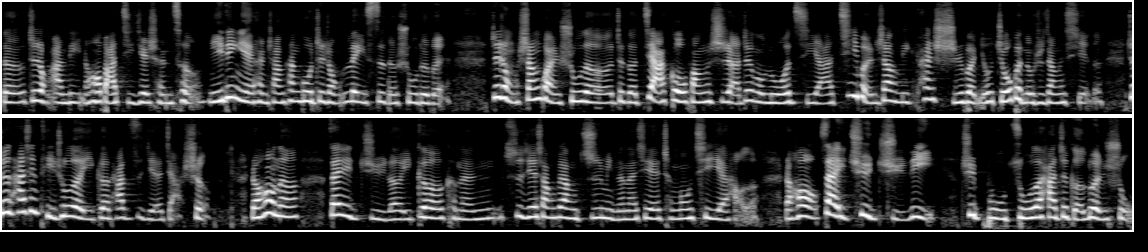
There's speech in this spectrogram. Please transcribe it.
的这种案例，然后把它集结成册，你一定也很常看过这种类似的书，对不对？这种商管书的这个架构方式啊，这种逻辑啊，基本上你看十本有九本都是这样写的，就是他先提出了一个他自己的假设，然后呢，再举了一个可能世界上非常知名的那些成功企业好了，然后再去举例，去补足了他这个论述。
